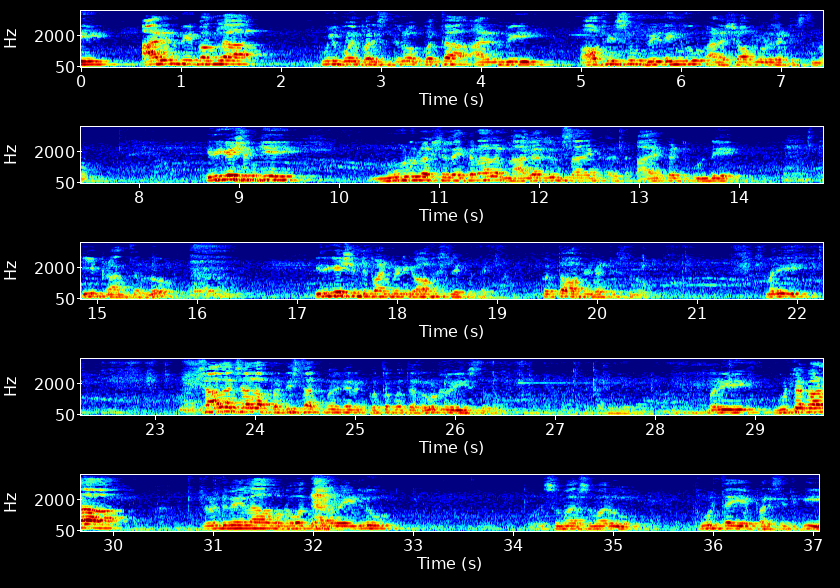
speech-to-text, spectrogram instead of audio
ఆర్ఎన్బి బంగ్లా కూలిపోయే పరిస్థితిలో కొత్త ఆర్ఎన్బి ఆఫీసు బిల్డింగు ఆడ షాపులు కూడా కట్టిస్తున్నాం. ఇరిగేషన్కి మూడు లక్షల ఎకరాల నాగార్జున సాయ ఆయకట్టు ఉండే ఈ ప్రాంతంలో ఇరిగేషన్ డిపార్ట్మెంట్కి ఆఫీస్ లేకుంటే కొత్త ఆఫీస్ కట్టిస్తున్నాం. మరి చాలా చాలా ప్రతిష్టాత్మకమైన కొత్త కొత్త రోడ్లు వేయిస్తున్నాం. మరి గుట్టకాడ రెండు వేల ఒక వంద అరవై ఇళ్ళు సుమారు సుమారు పూర్తయ్యే పరిస్థితికి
